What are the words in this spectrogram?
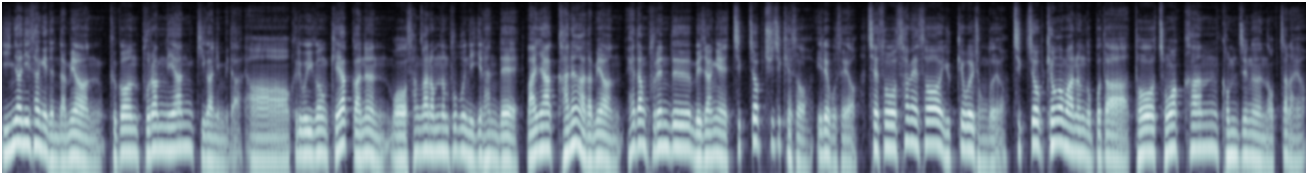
2년 이상이 된다면 그건 불합리한 기간입니다. 어, 그리고 이건 계약과는 뭐 상관없는 부분이긴 한데 만약 가능하다면 해당 브랜드 매장에 직접 취직해서 일해보세요. 최소 3에서 6개월 정도요. 직접 경험하는 것보다 더 정확한 검증은 없잖아요.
